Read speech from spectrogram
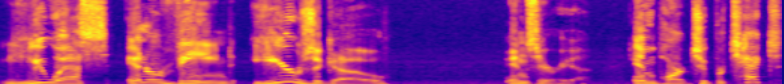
U.S. intervened years ago in Syria, in part to protect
